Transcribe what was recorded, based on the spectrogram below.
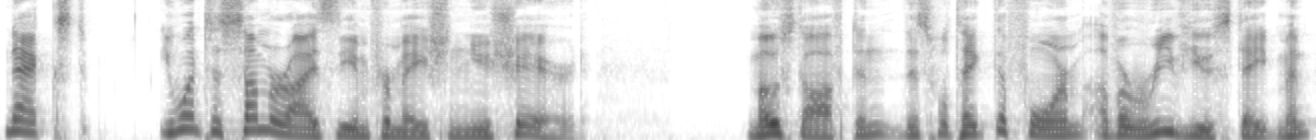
Next, you want to summarize the information you shared. Most often, this will take the form of a review statement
